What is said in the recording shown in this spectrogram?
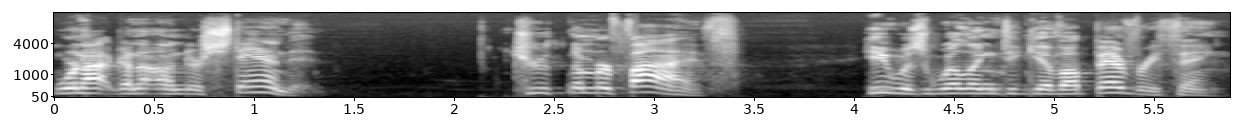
We're not going to understand it. Truth number five, he was willing to give up everything.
